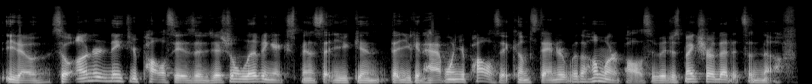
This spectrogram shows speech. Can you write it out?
You know, so underneath your policy is an additional living expense that you can that you can have on your policy. It comes standard with a homeowner policy, but just make sure that it's enough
